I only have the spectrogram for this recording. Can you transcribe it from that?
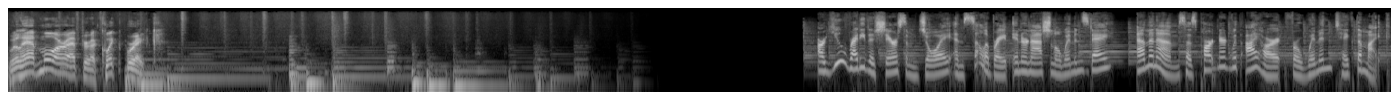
We'll have more after a quick break. Are you ready to share some joy and celebrate International Women's Day? M&M's has partnered with iHeart for Women Take the Mic,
